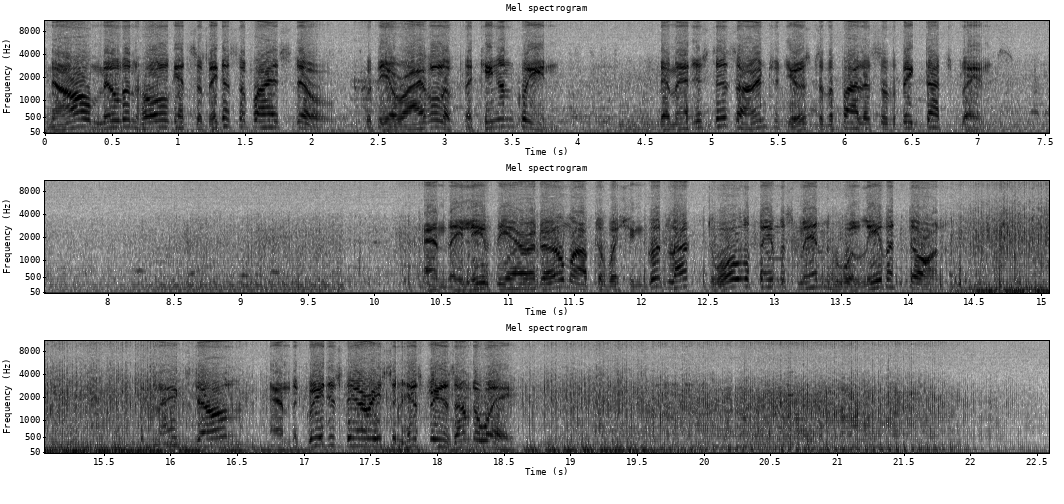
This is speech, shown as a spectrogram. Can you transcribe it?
Now, Mildenhall gets a bigger surprise still, with the arrival of the King and Queen. Their Majesties are introduced to the pilots of the big Dutch planes. And they leave the aerodrome after wishing good luck to all the famous men who will leave at dawn. The flag's down, and the greatest air race in history is underway.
